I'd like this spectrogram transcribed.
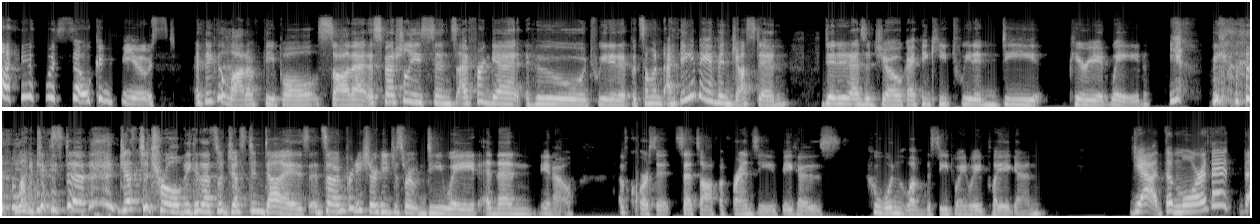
I was so confused. I think a lot of people saw that, especially since I forget who tweeted it, but someone I think it may have been Justin did it as a joke. I think he tweeted D period Wade. Yeah. like just to just to troll because that's what Justin does. And so I'm pretty sure he just wrote D Wade and then, you know, of course it sets off a frenzy because who wouldn't love to see Dwyane Wade play again? Yeah, the more that the,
